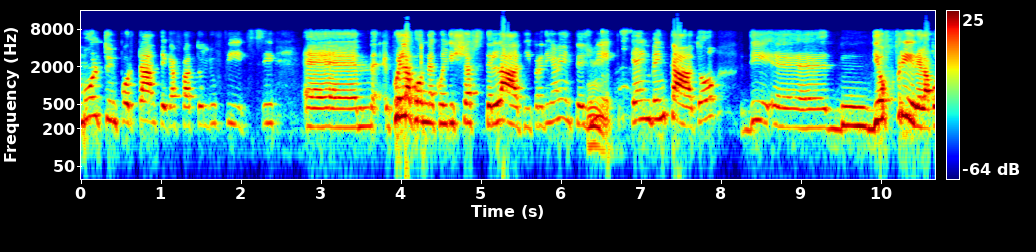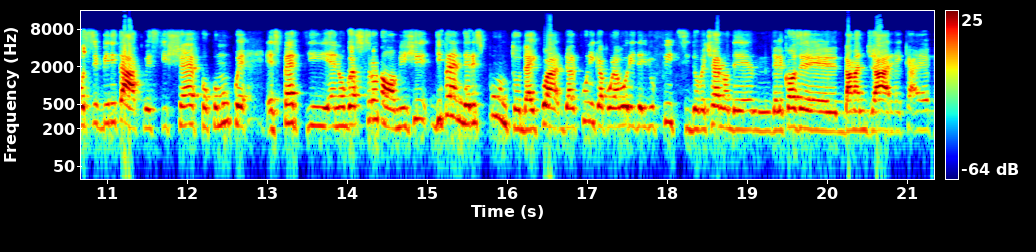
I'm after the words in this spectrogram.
molto importante che ha fatto gli Uffizi, ehm, quella con, con, gli chef stellati, praticamente Schmidt mm. si è inventato di, eh, di, offrire la possibilità a questi chef o comunque esperti enogastronomici di prendere spunto dai, da alcuni capolavori degli Uffizi dove c'erano de, delle cose da mangiare, ca-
